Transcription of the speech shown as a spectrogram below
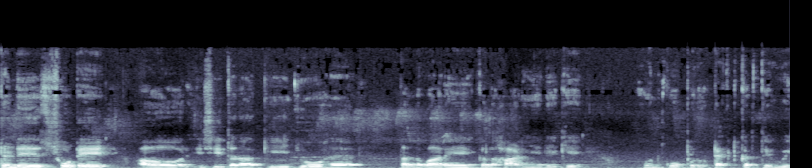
डंडे छोटे और इसी तरह की जो है तलवारें, कलहाड़ियाँ लेके उनको प्रोटेक्ट करते हुए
